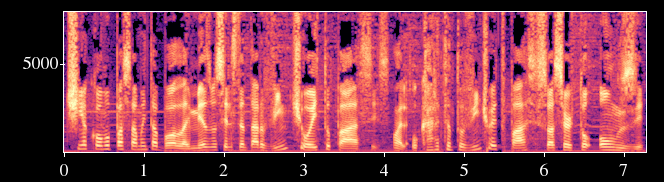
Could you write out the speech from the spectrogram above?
não tinha como passar muita bola. E mesmo assim eles tentaram 28 passes. Olha, o cara tentou 28 passes, só acertou 11.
